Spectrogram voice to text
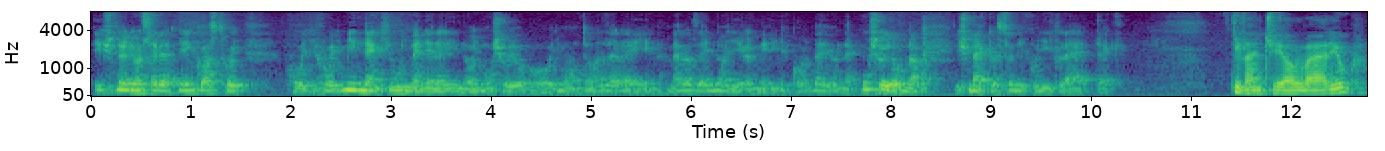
és nagyon szeretnénk azt, hogy, hogy, hogy mindenki úgy menjen el innen, hogy mosolyog, ahogy mondtam az elején, mert az egy nagy élmény, amikor bejönnek, mosolyognak, és megköszönik, hogy itt lehettek. Kíváncsian várjuk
